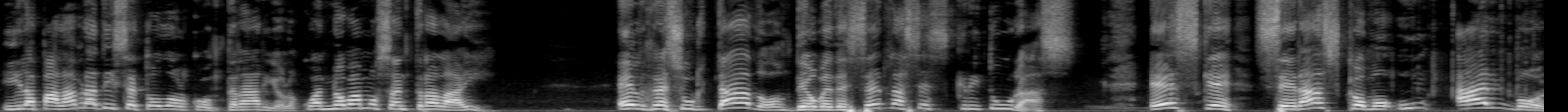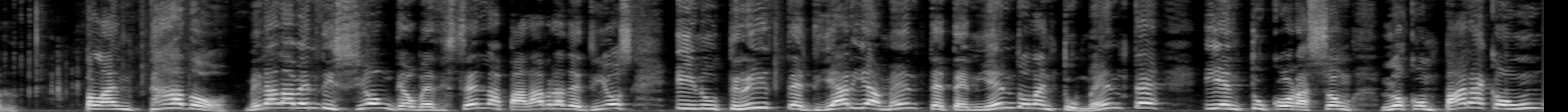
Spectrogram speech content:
y la palabra dice todo lo contrario, lo cual no vamos a entrar ahí. El resultado de obedecer las escrituras es que serás como un árbol plantado. Mira la bendición de obedecer la palabra de Dios y nutrirte diariamente teniéndola en tu mente y en tu corazón. Lo compara con un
